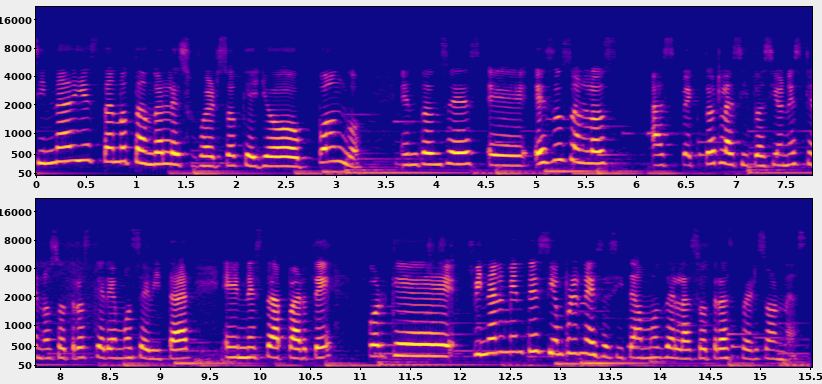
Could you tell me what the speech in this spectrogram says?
si nadie está notando el esfuerzo que yo pongo? Entonces, eh, esos son los aspectos, las situaciones que nosotros queremos evitar en esta parte, porque finalmente siempre necesitamos de las otras personas.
